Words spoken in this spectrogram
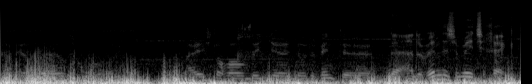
heel, heel soepel. Hij is toch wel een beetje door de wind. De wind is een beetje gek.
